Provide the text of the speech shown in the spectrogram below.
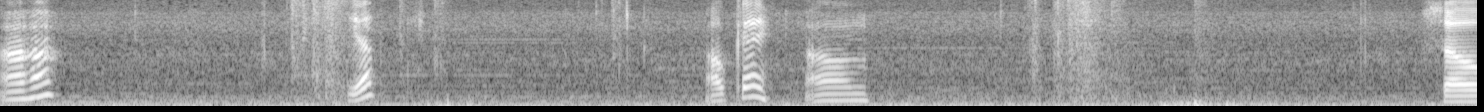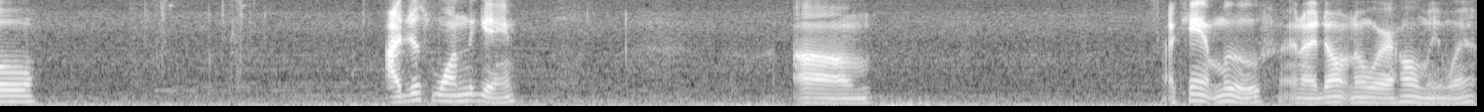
Uh huh. Yep. Okay. Um. So. I just won the game. Um. I can't move, and I don't know where homie went.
